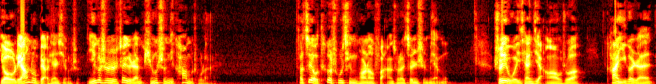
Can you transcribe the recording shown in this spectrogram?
有两种表现形式。一个是这个人平时你看不出来，他只有特殊情况能反映出来真实面目。所以我以前讲啊，我说看一个人，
